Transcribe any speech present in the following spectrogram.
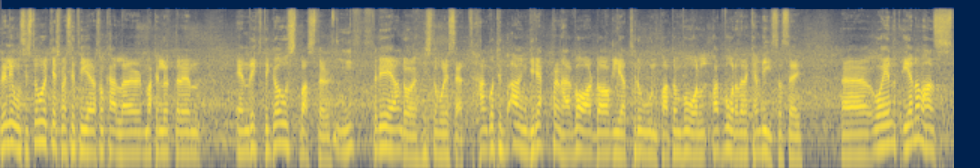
religionshistoriker som jag citerar som kallar Martin Luther en en riktig Ghostbuster. Mm. För det är han då historiskt sett. Han går till angrepp på den här vardagliga tron på att, de vål, på att vålnaderna kan visa sig. Uh, och en, en av hans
